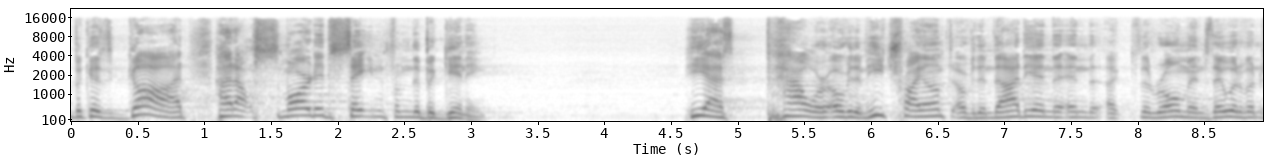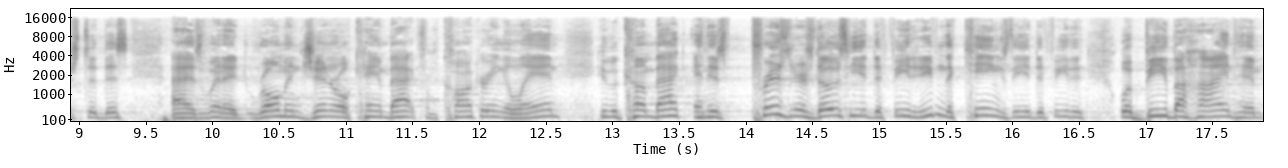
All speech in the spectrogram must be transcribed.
because God had outsmarted Satan from the beginning. He has power over them. He triumphed over them. The idea in the, in the, uh, the, Romans, they would have understood this as when a Roman general came back from conquering a land, he would come back and his prisoners, those he had defeated, even the kings that he had defeated, would be behind him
